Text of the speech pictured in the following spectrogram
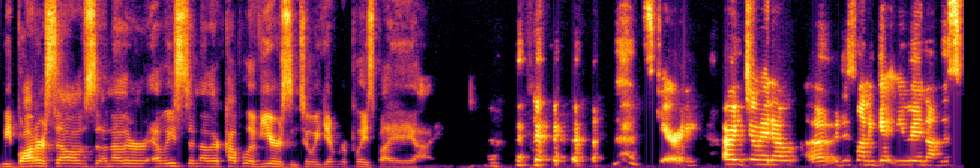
we bought ourselves another, at least another couple of years until we get replaced by AI. Scary. All right, Joanna, uh, I just want to get you in on this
